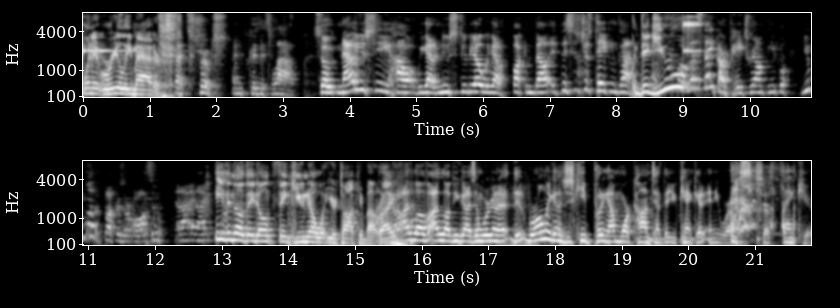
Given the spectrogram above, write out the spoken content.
when it really matters. That's true. And because it's loud. So now you see how we got a new studio, we got a fucking bell. It, this is just taking time. Did you? Oh, let's thank our Patreon people. You motherfuckers are awesome. And I, and I Even though they don't think you know what you're talking about, right? I love I love you guys, and we're gonna we're only gonna just keep putting out more content that you can't get anywhere else. so thank you.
